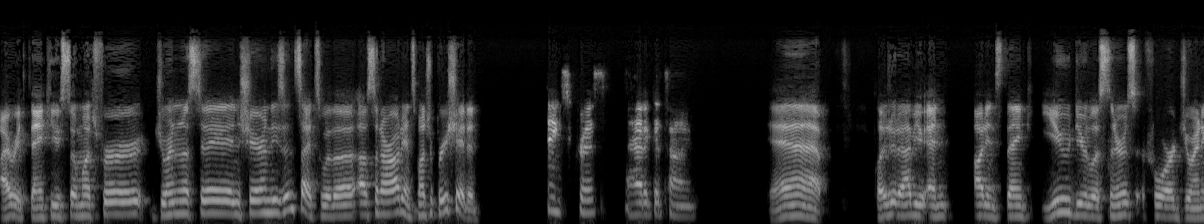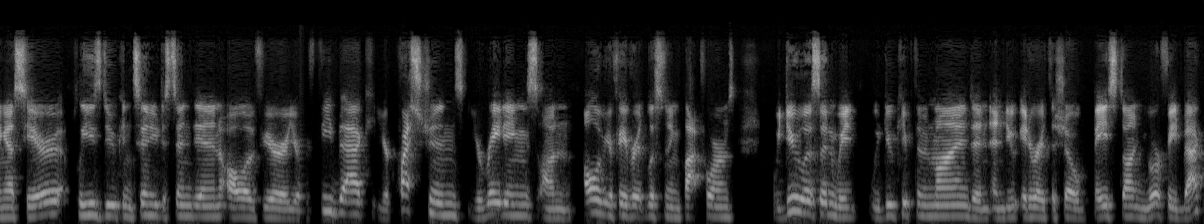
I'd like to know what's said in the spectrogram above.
Ivory, thank you so much for joining us today and sharing these insights with uh, us and our audience. Much appreciated. Thanks, Chris. I had a good time. Yeah, pleasure to have you. And audience, thank you, dear listeners, for joining us here. Please do continue to send in all of your, your feedback, your questions, your ratings on all of your favorite listening platforms. We do listen, we, we do keep them in mind and, and do iterate the show based on your feedback.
